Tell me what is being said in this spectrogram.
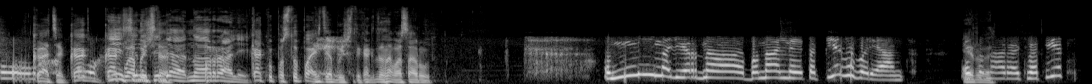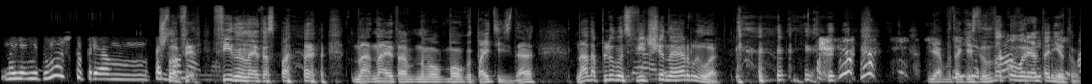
О, Катя, как, как вы Если на обычно... тебя наорали. Как вы поступаете обычно, когда на вас орут? Ну, наверное, банально это первый вариант. Первый. Это наорать в ответ, но я не думаю, что прям так Что, банально. финны на это, спа- на, на это ну, могут пойтись, да? Надо плюнуть в ветчиное рыло. Я бы так если... Ну, два, такого варианта нету.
